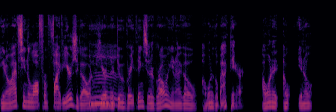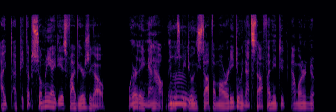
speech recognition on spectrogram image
You know, I've seen a law firm five years ago, and I'm hearing they're Mm. doing great things they're growing, and I go, I want to go back there. I want to, I, you know, I, I picked up so many ideas five years ago. Where are they now? They must be Mm. doing stuff. I'm already doing that stuff. I need to. I want to know.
